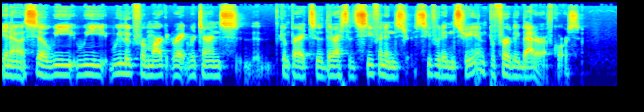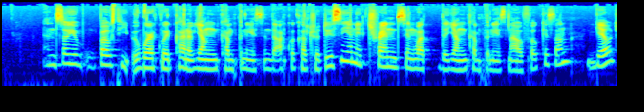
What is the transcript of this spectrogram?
you know so we we we look for market rate returns compared to the rest of the seafood industry seafood industry and preferably better of course And so you both work with kind of young companies in the aquaculture. Do you see any trends in what the young companies now focus on, Georg?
